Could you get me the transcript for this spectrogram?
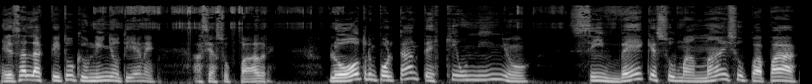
Esa es la actitud que un niño tiene hacia sus padres. Lo otro importante es que un niño, si ve que su mamá y su papá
